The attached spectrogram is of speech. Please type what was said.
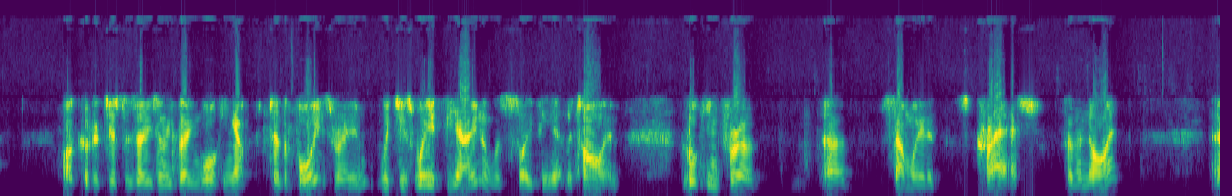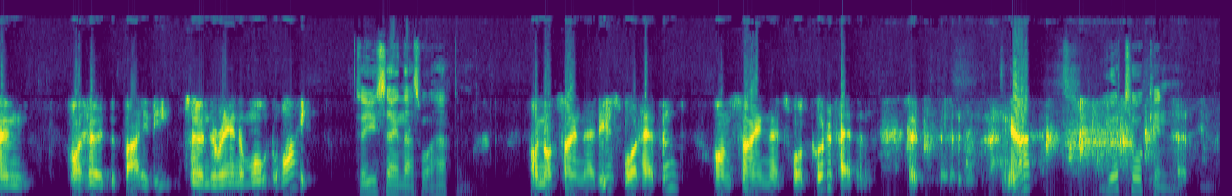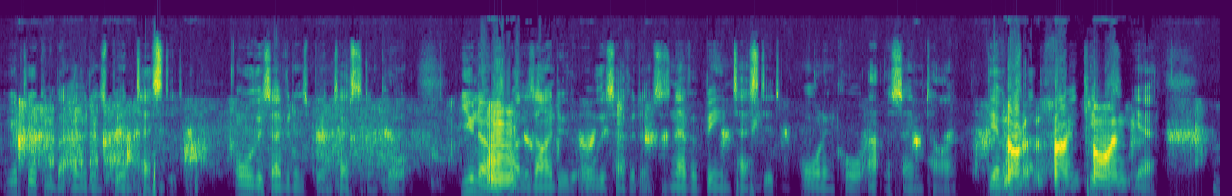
I could have just as easily been walking up to the boys' room, which is where Fiona was sleeping at the time, looking for a, a somewhere to crash for the night, and I heard the baby, turned around and walked away. So you're saying that's what happened? I'm not saying that is what happened. I'm saying that's what could have happened. But, uh, you know, You're talking. You're talking about evidence being tested. all this evidence being tested in court. You know mm-hmm. as well as I do that all this evidence has never been tested all in court at the same time. The Not at the same kids, time. Yeah.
